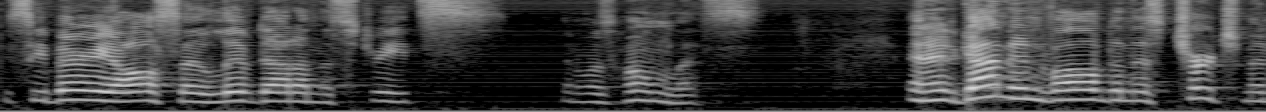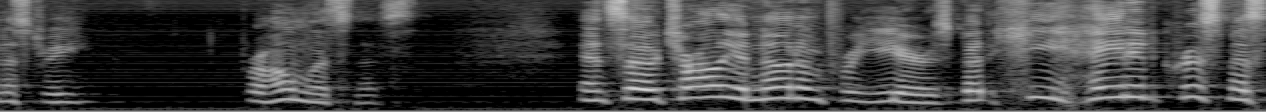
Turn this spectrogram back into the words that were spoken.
You see, Barry also lived out on the streets and was homeless and had gotten involved in this church ministry for homelessness. And so Charlie had known him for years, but he hated Christmas.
